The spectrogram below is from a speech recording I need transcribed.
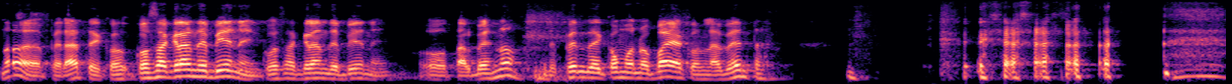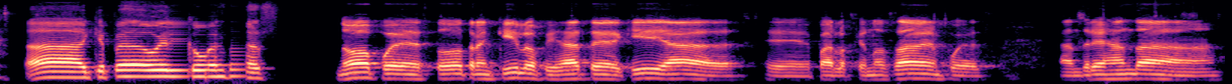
No, espérate, co- cosas grandes vienen, cosas grandes vienen. O tal vez no, depende de cómo nos vaya con las ventas. ah, ¿qué pedo, Will? ¿Cómo estás? No, pues todo tranquilo, fíjate aquí ya, eh, para los que no saben, pues Andrés anda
